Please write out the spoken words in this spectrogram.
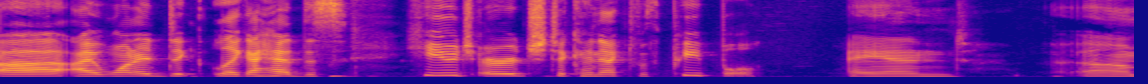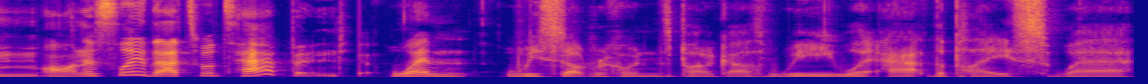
uh I wanted to like I had this huge urge to connect with people. And um honestly, that's what's happened. when we stopped recording this podcast, we were at the place where,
